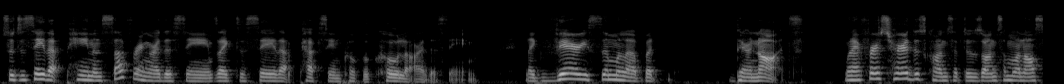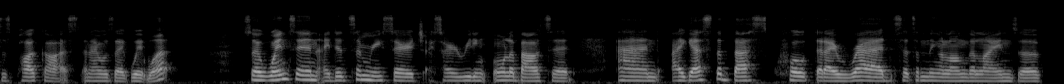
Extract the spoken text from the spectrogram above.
So to say that pain and suffering are the same is like to say that Pepsi and Coca Cola are the same. Like very similar, but they're not. When I first heard this concept, it was on someone else's podcast, and I was like, wait, what? So I went in, I did some research, I started reading all about it, and I guess the best quote that I read said something along the lines of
